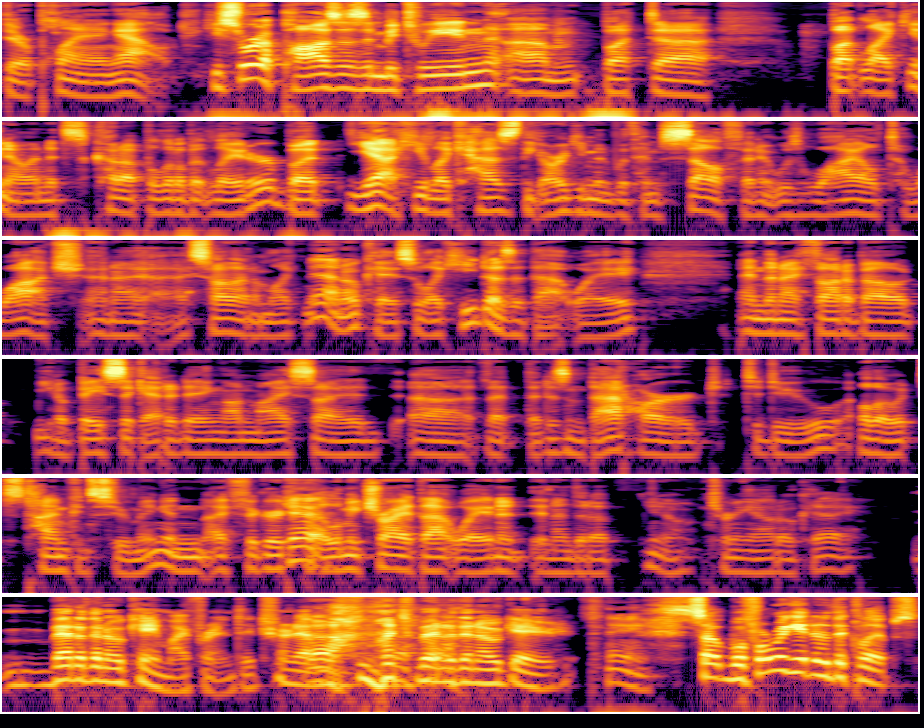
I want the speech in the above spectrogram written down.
they're playing out. He sort of pauses in between um, but uh, but like you know and it's cut up a little bit later but yeah he like has the argument with himself and it was wild to watch. And i, I saw that i'm like man okay so like he does it that way and then i thought about you know basic editing on my side uh, that that isn't that hard to do although it's time consuming and i figured yeah let me try it that way and it, it ended up you know turning out okay better than okay, my friend. It turned out much better than okay. Thanks. So before we get into the clips,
